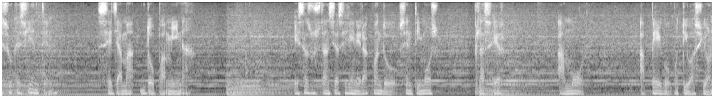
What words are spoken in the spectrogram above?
Eso que sienten se llama dopamina. Esa sustancia se genera cuando sentimos placer, amor, apego, motivación,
